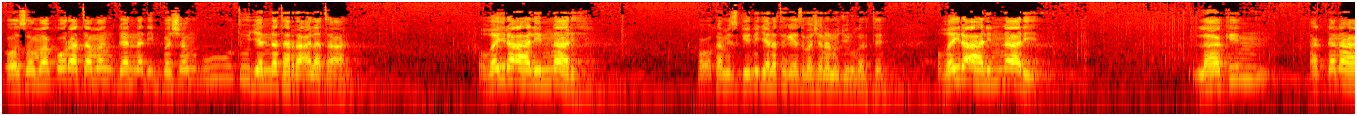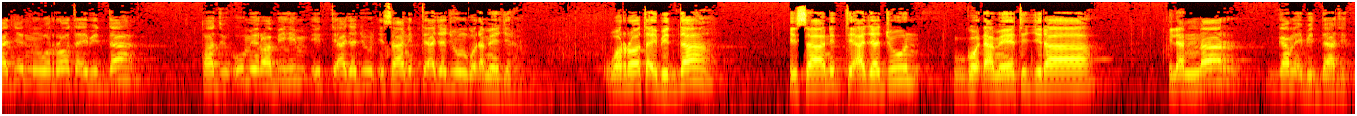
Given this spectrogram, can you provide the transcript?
osoma qorataman ganna dhibba shan guutuu jannatarra ala ta'an غير أهل النار كمسكيني جنة كيس بشنان جرو غير أهل النار لكن أكن هاجر وروت إبدا قد أمر بهم اتأججون إسان اتأججون قد أميجر. وروت إبدا إسان اتأججون قد أميتجرا إلى النار قام إبداتت.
